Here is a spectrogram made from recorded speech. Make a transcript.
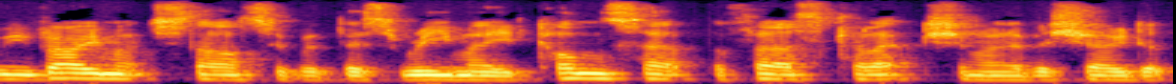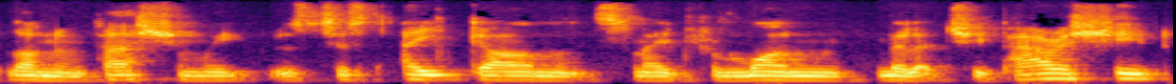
we very much started with this remade concept. The first collection I ever showed at London Fashion Week was just eight garments made from one military parachute.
